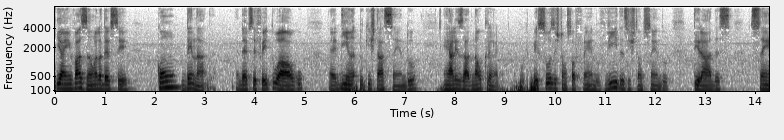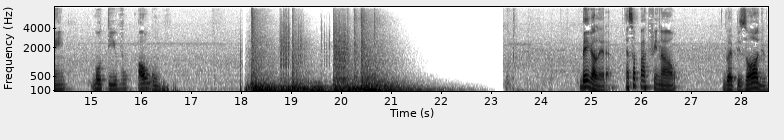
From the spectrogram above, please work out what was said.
e a invasão ela deve ser condenada. Deve ser feito algo é, diante do que está sendo realizado na Ucrânia. Pessoas estão sofrendo, vidas estão sendo tiradas sem motivo algum. Bem, galera, essa parte final do episódio,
